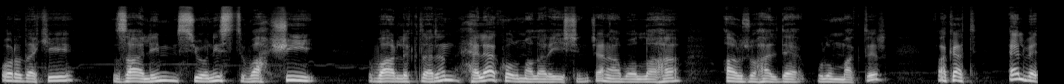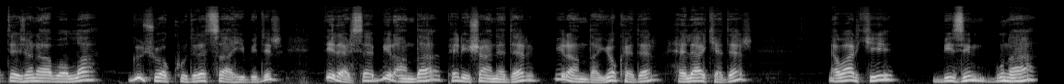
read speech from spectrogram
oradaki zalim, siyonist, vahşi varlıkların helak olmaları için Cenab-ı Allah'a arzu halde bulunmaktır. Fakat elbette Cenab-ı Allah güç ve kudret sahibidir. Dilerse bir anda perişan eder, bir anda yok eder, helak eder. Ne var ki bizim buna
